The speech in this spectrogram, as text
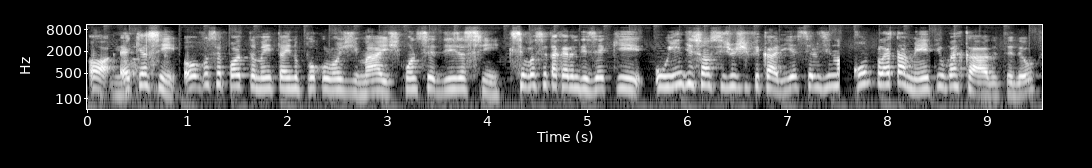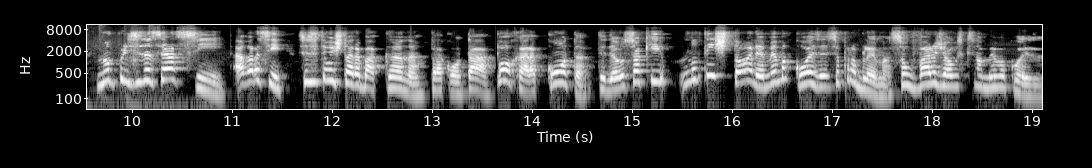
Ó, é que assim, ou você pode também estar indo um pouco longe demais quando você diz assim, que se você tá querendo dizer que o indie só se justificaria se eles completamente o mercado, entendeu? Não precisa ser assim. Agora assim, se você tem uma história bacana pra contar, pô, cara, conta, entendeu? Só que não tem história, é a mesma coisa, esse é o problema. São vários jogos que são a mesma coisa.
